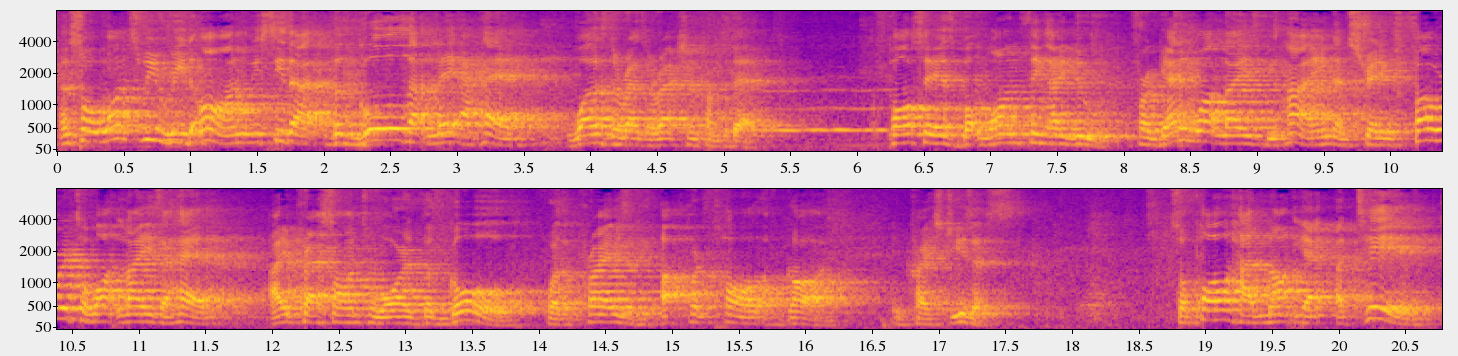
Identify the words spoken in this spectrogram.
And so once we read on, we see that the goal that lay ahead was the resurrection from the dead. Paul says, But one thing I do, forgetting what lies behind and straining forward to what lies ahead, I press on toward the goal for the prize of the upward call of God in Christ Jesus. So Paul had not yet attained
